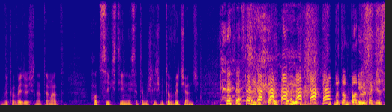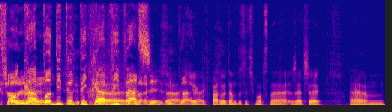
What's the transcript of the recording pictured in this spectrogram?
wypowiedział się na temat Hot 16. Niestety musieliśmy to wyciąć. Bo tam padły takie Bo strzały, że capo di tutti capi Tak, patrzy. Tak, tak, Tak. Padły tam dosyć mocne rzeczy. Em,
